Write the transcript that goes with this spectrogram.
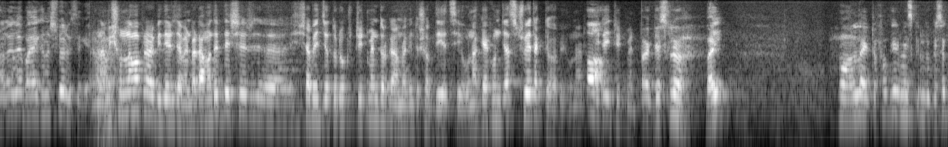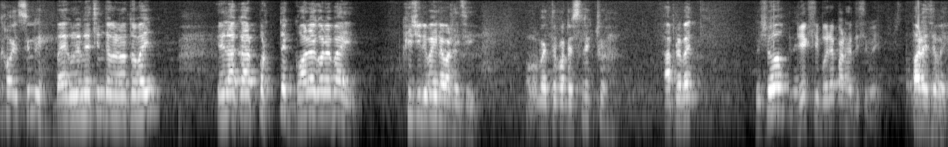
ভালো হলে ভাই এখানে শুয়ে রয়েছে? আমি শুনলাম আপনারা বিদেশ যাবেন বাট আমাদের দেশের হিসাবে যতটুকু ট্রিটমেন্ট দরকার আমরা কিন্তু সব দিয়েছি। ওনাকে এখন জাস্ট শুয়ে থাকতে হবে ওনার এটাই ট্রিটমেন্ট গেছিল। ভাই মহল্লা একটা ফকির মিস কিন্তু কিছু খাওয়াইছিলি। ভাই এগুলো নিয়ে চিন্তা করেন না তো ভাই। এলাকার প্রত্যেক ঘরে ঘরে ভাই খিচুড়ি ভাইটা পাঠাইছি। আমার বাড়িতে পাঠাইছিলি একটু। আপনি ভাই বিশ্ব ডেক্সি বইরে পাঠিয়ে দিছি ভাই। পাঠাইছে ভাই।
